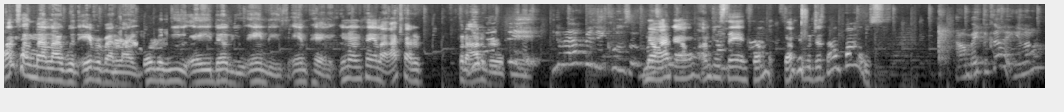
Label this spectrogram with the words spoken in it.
I'm talking about like with everybody, like WWE, AEW, Indies, Impact. You know what I'm saying? Like I try to put all the You have, been, you have been inclusive. No, I know. I'm just saying some some people just don't post. I'll make the cut, you know?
